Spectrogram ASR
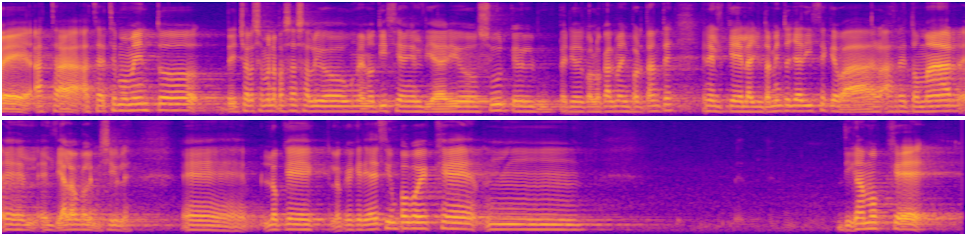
Pues hasta, hasta este momento, de hecho la semana pasada salió una noticia en el diario Sur, que es el periódico local más importante, en el que el ayuntamiento ya dice que va a retomar el, diálogo con el invisible. Eh, lo, que, lo que quería decir un poco es que, mm, digamos que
